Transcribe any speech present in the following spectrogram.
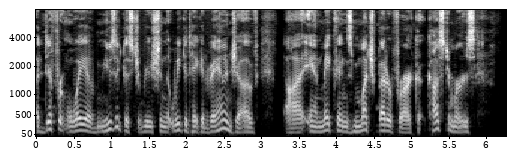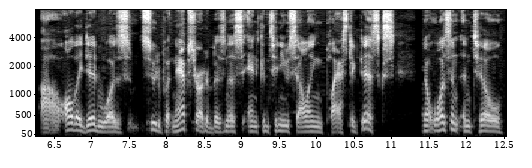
a different way of music distribution that we could take advantage of uh, and make things much better for our c- customers. Uh, all they did was sue to put Napster out of business and continue selling plastic discs. You know, it wasn't until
